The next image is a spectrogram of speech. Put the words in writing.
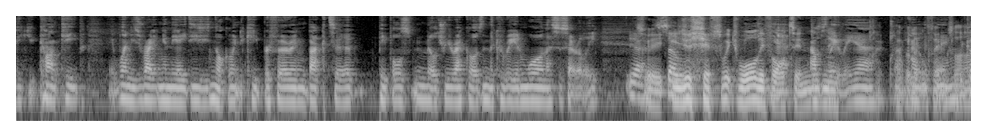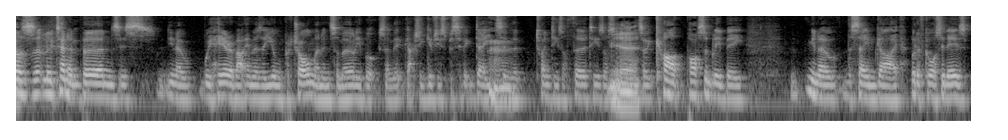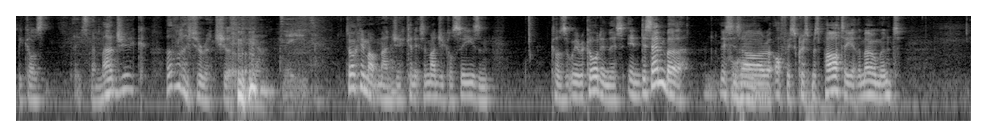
you can't keep when he's writing in the 80s he's not going to keep referring back to people's military records in the Korean War necessarily. Yeah. So he, so he just shifts which war they fought Yeah, in, doesn't absolutely, he? yeah. Clever That kind little of things thing. like because uh, Lieutenant Byrnes is, you know, we hear about him as a young patrolman in some early books, and it actually gives you specific dates in the twenties or thirties or something. Yeah. So it can't possibly be, you know, the same guy. But of course, it is because it's the magic of literature. Indeed. Talking about magic, and it's a magical season because we're recording this in December. This is our office Christmas party at the moment.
